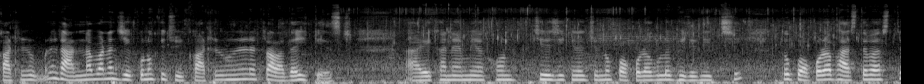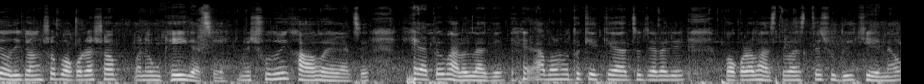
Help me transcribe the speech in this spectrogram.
কাঠের মানে রান্না বান্না যে কোনো কিছুই, কাঠের উনুনের একটা আলাদাই টেস্ট আর এখানে আমি এখন চিলি চিকেনের জন্য পকোড়াগুলো ভেজে নিচ্ছি। তো পকোড়া ভাজতে ভাজতে অধিকাংশ পকোড়া সব মানে উঠেই গেছে। মানে শুধুই খাওয়া হয়ে গেছে। এত ভালো লাগে। আমার মতো কে কে আছো যারা যে পকোড়া ভাজতে ভাজতে শুধুই খেয়ে নাও।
